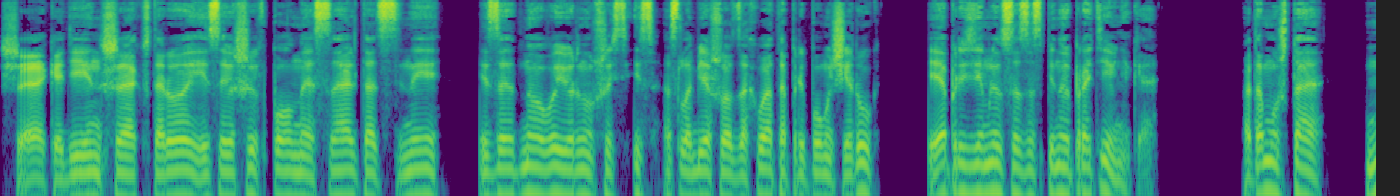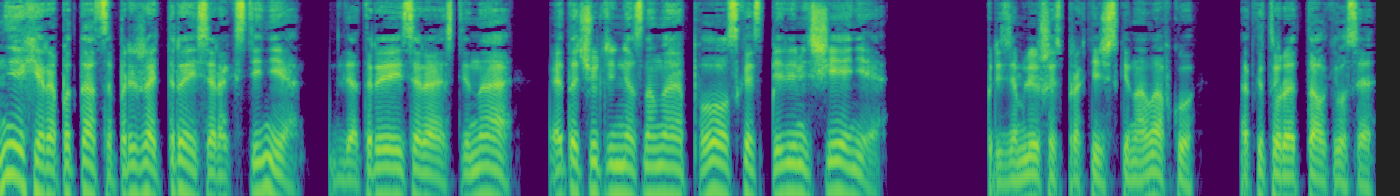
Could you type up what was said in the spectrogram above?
Шаг один, шаг второй, и, совершив полное сальто от стены и заодно вывернувшись из ослабевшего захвата при помощи рук, я приземлился за спиной противника. Потому что Нехера пытаться прижать трейсера к стене. Для трейсера стена — это чуть ли не основная плоскость перемещения. Приземлившись практически на лавку, от которой отталкивался,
